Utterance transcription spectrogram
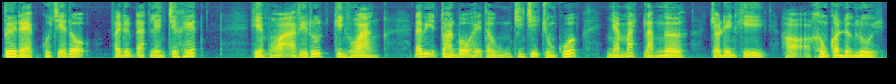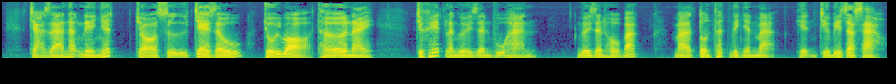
tươi đẹp của chế độ phải được đặt lên trước hết. Hiểm họa virus kinh hoàng đã bị toàn bộ hệ thống chính trị Trung Quốc nhắm mắt làm ngơ cho đến khi họ không còn đường lùi. Trả giá nặng nề nhất cho sự che giấu, chối bỏ, thờ ơ này trước hết là người dân Vũ Hán, người dân Hồ Bắc mà tổn thất về nhân mạng hiện chưa biết ra sao.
